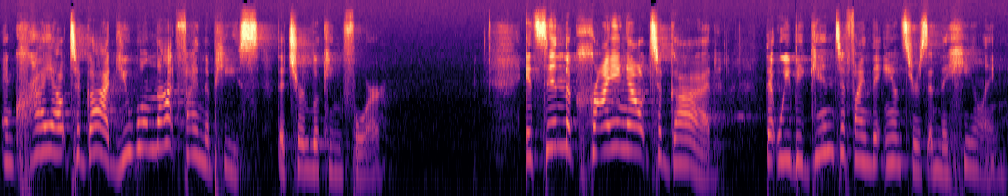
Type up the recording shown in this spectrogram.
and cry out to God, you will not find the peace that you're looking for. It's in the crying out to God that we begin to find the answers and the healing.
